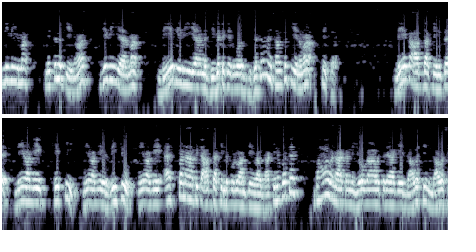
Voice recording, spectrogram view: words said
නිවීමක්. මෙතන තියෙනවා ගෙවි යෑම. මේ ගෙවි යෑම දිගට කෙරුවොත් දිගට සංස තියෙනවා මෙතන. මේක අත්දකින්න මේ වගේ කෙටි මේ වගේ ඍජු මේ වගේ අස්පනා අපිට අත්දකින්න පුළුවන් දේවල් දකිනකොට භාවනා කරන යෝගාවචරයාගේ දවසින් දවස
